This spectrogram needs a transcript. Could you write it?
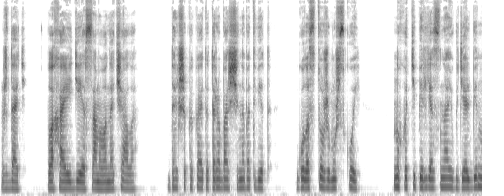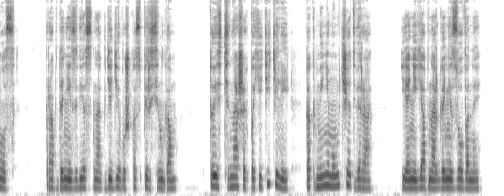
Ждать. Плохая идея с самого начала. Дальше какая-то тарабарщина в ответ. Голос тоже мужской. Но хоть теперь я знаю, где альбинос. Правда, неизвестно, где девушка с пирсингом. То есть наших похитителей как минимум четверо. И они явно организованы.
